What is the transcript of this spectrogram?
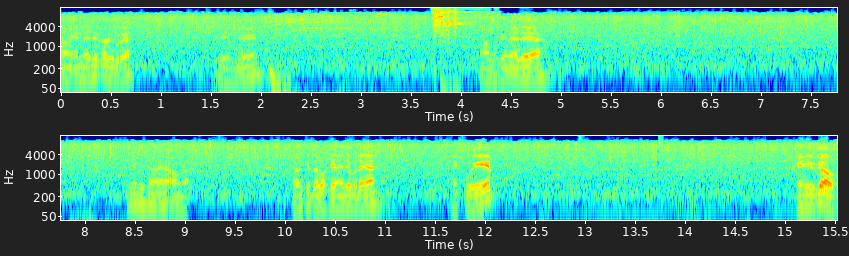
uh, ini aja kali bro ya. Ini. Nah, pakai aja ya. Ini bisa ya? Oh enggak. Oke kita pakai aja bro ya. Equip. Oke, okay, here we go. Oke.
